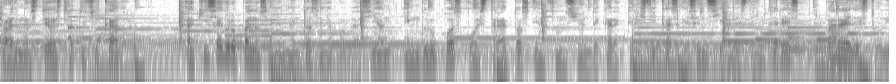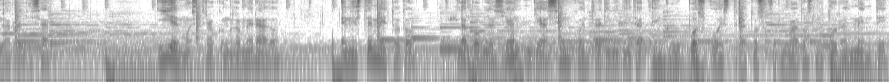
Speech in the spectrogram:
Para el muestreo estratificado, Aquí se agrupan los elementos de la población en grupos o estratos en función de características esenciales de interés para el estudio a realizar. Y el muestreo conglomerado. En este método, la población ya se encuentra dividida en grupos o estratos formados naturalmente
